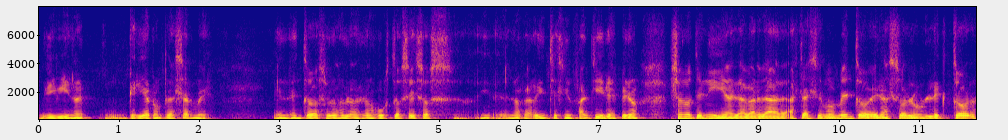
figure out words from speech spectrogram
divina quería complacerme en, todos los, gustos esos, en los berrinches infantiles, pero yo no tenía, la verdad, hasta ese momento era solo un lector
